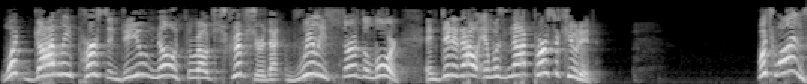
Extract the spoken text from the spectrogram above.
What godly person do you know throughout scripture that really served the Lord and did it out and was not persecuted? Which ones?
